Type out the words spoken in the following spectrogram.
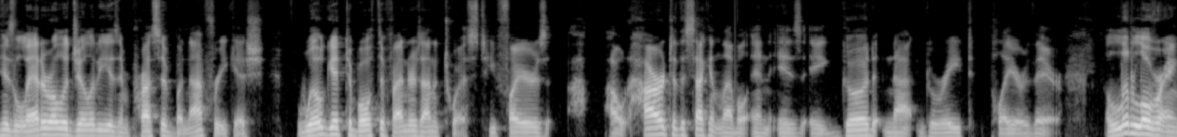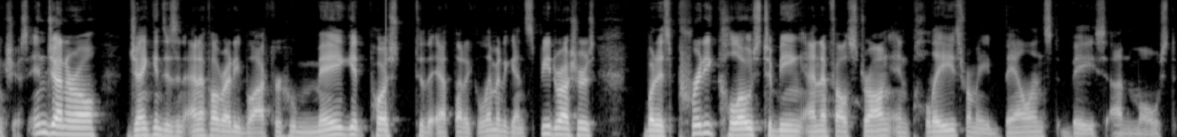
His lateral agility is impressive but not freakish. Will get to both defenders on a twist. He fires out hard to the second level and is a good, not great player there. A little over anxious. In general, Jenkins is an NFL ready blocker who may get pushed to the athletic limit against speed rushers, but is pretty close to being NFL strong and plays from a balanced base on most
